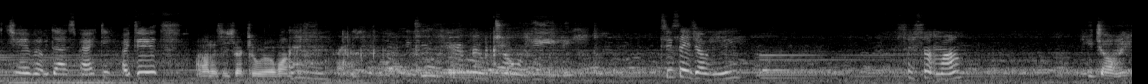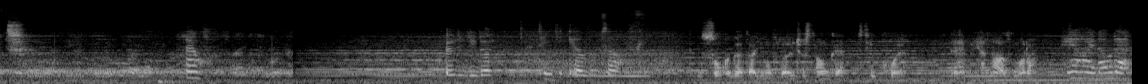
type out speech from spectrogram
Did you hear about Dad's party? I did. Oh, that's exactly what I want. Did you hear about Joe Healy? Did you say Joe Healy? Is there something wrong? He died. Something about that young fella I just don't get. He's too quiet. Damn, you're not his mother. Yeah, I know that.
